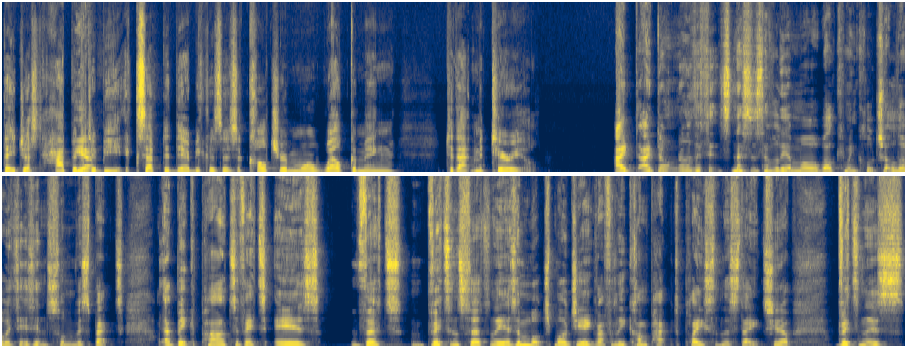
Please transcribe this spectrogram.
They just happen yeah. to be accepted there because there's a culture more welcoming to that material. I, I don't know that it's necessarily a more welcoming culture, although it is in some respects. A big part of it is that Britain certainly is a much more geographically compact place than the States. You know, Britain is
